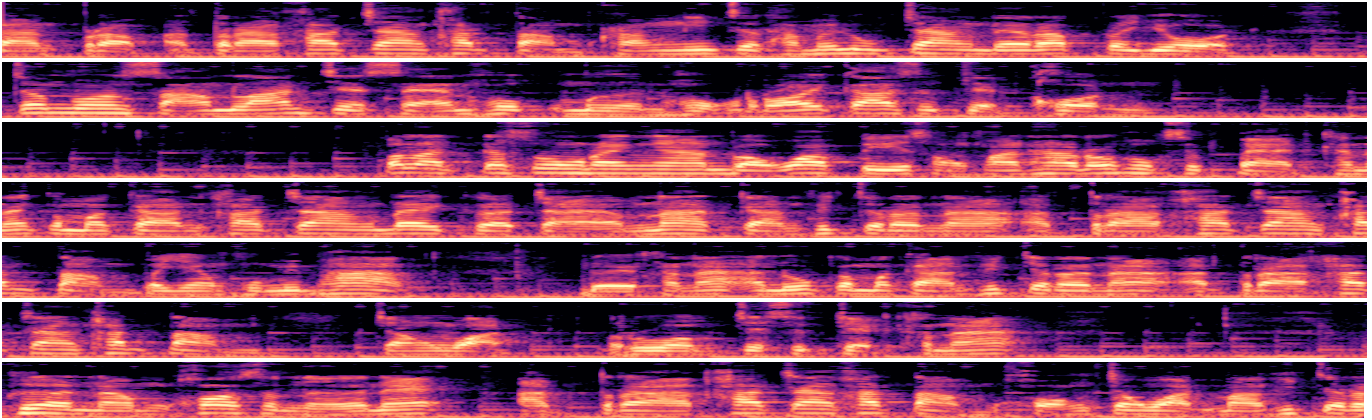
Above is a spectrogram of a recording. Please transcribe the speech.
การปรับอัตราค่าจ้างขั้นต่ำครั้งนี้จะทำให้ลูกจ้างได้รับประโยชน์จำนวน 3 7 6 6 9 7 คน ปลัดกระทรวงแรงงานบอกว่าปี 2568 คณะกรรมการค่าจ้างได้กระจายอำนาจการพิจารณาอัตราค่าจ้างขั้นต่ำไปยังภูมิภาค โดยคณะอนุกรรมการพิจารณาอัตราค่าจ้างขั้นต่ำ จังหวัดรวม 77 คณะ พื่อนำข้อเสนอแนะอัตราค่าจ้างขั้นต่ำของจังหวัดมาพิจาร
